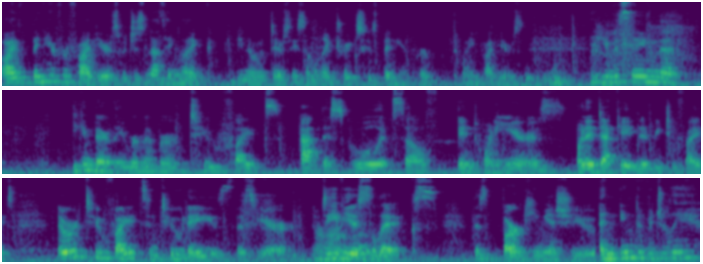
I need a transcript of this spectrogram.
I've been here for five years, which is nothing like, you know, dare say someone like Triggs who's been here for 25 years. He was saying that he can barely remember two fights at this school itself in 20 years. In a decade, there'd be two fights. There were two fights in two days this year. Devious licks, this barking issue. And individually,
